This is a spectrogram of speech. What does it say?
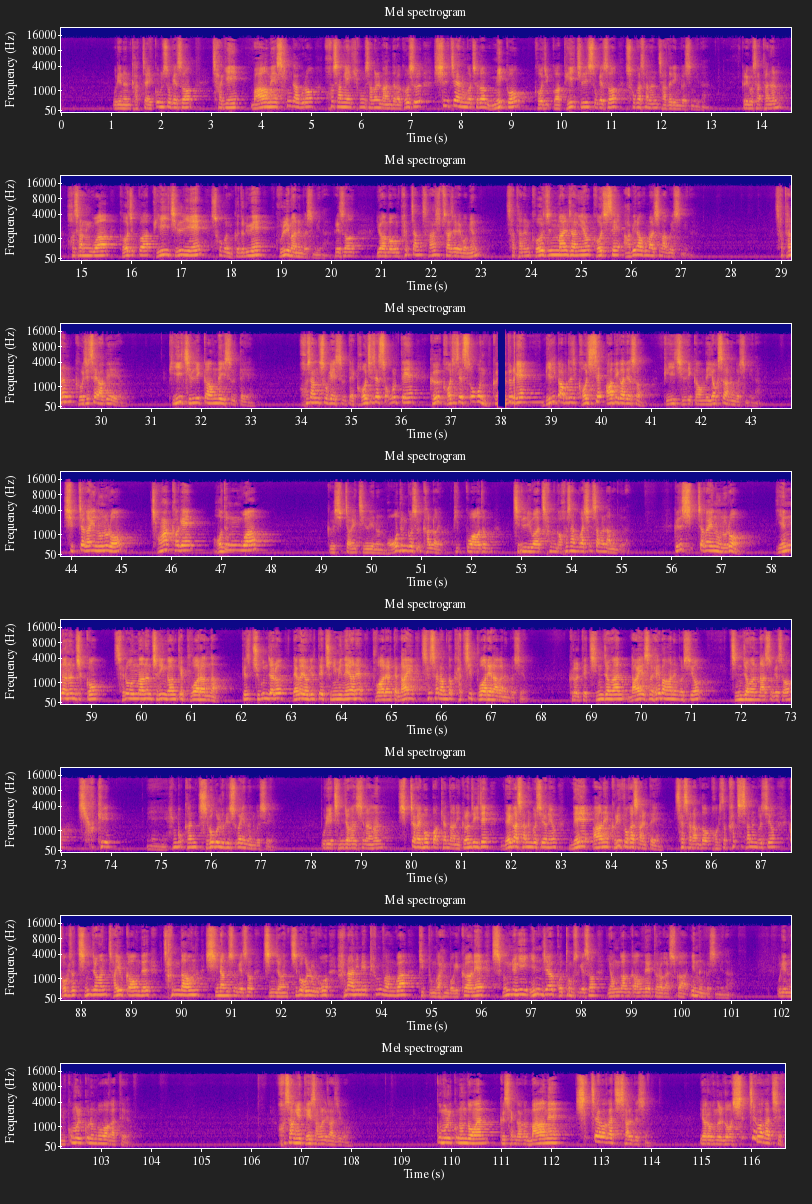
우리는 각자의 꿈 속에서 자기 마음의 생각으로 허상의 형상을 만들어 그것을 실제하는 것처럼 믿고 거짓과 비진리 속에서 속아 사는 자들인 것입니다. 그리고 사탄은 허상과 거짓과 비진리에 속은 그들 위에 군림하는 것입니다. 그래서 요한복음 8장 44절에 보면 사탄은 거짓말장이요 거짓의 압이라고 말씀하고 있습니다. 사탄은 거짓의 압이에요. 비진리 가운데 있을 때에 허상 속에 있을 때 거짓에 속을 때에 그 거짓에 속은 그들에게 밀가부르지 거짓의 아비가 돼서 비진리 가운데 역사하는 것입니다. 십자가의 눈으로 정확하게 어둠과 그 십자가의 진리는 모든 것을 갈라요. 빛과 어둠, 진리와 참과 허상과 실상을 나눕니다. 그래서 십자가의 눈으로 옛 나는 죽고 새로운 나는 주님과 함께 부활한 나. 그래서 죽은 자로 내가 여길 때 주님이 내 안에 부활할 때 나의 새 사람도 같이 부활해 나가는 것이요. 그럴 때 진정한 나에서 해방하는 것이요. 진정한 나 속에서 지극히 예, 행복한 지복을 누릴 수가 있는 것이에요. 우리의 진정한 신앙은 십자가에 못 박혔나니 그런즉 이제 내가 사는 것이 아니요 내 안에 그리스도가 살 때에 새 사람도 거기서 같이 사는 것이요 거기서 진정한 자유 가운데 참다운 신앙 속에서 진정한 지복을 누르고 하나님의 평강과 기쁨과 행복이 그 안에 성령이 임재와 고통 속에서 영광 가운데 들어갈 수가 있는 것입니다. 우리는 꿈을 꾸는 것과 같아요. 허상의 대상을 가지고 꿈을 꾸는 동안 그 생각은 마음의 실제와 같이 살듯이 여러분들도 실제와 같이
